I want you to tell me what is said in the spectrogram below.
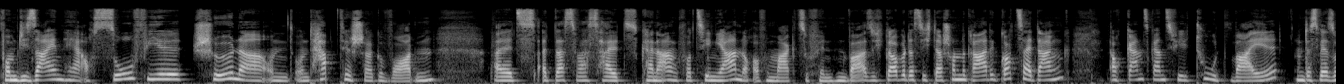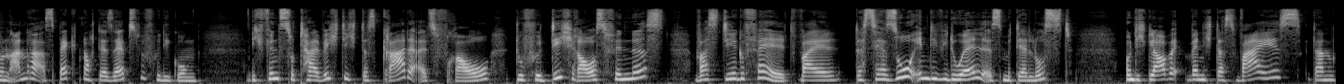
vom Design her auch so viel schöner und, und haptischer geworden als das, was halt, keine Ahnung, vor zehn Jahren noch auf dem Markt zu finden war. Also ich glaube, dass sich da schon gerade, Gott sei Dank, auch ganz, ganz viel tut, weil, und das wäre so ein anderer Aspekt noch der Selbstbefriedigung, ich finde es total wichtig, dass gerade als Frau du für dich rausfindest, was dir gefällt, weil das ja so individuell ist mit der Lust. Und ich glaube, wenn ich das weiß, dann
